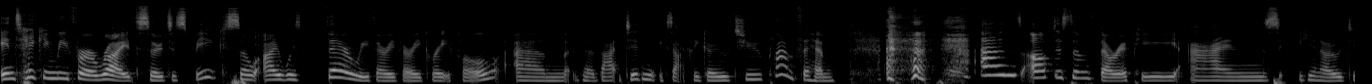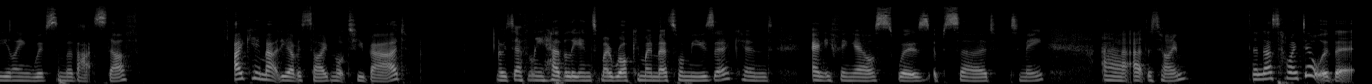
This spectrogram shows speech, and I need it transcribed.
in taking me for a ride, so to speak. So I was very, very, very grateful um, that that didn't exactly go to plan for him. and after some therapy and, you know, dealing with some of that stuff, I came out the other side not too bad. I was definitely heavily into my rock and my metal music, and anything else was absurd to me uh, at the time. And that's how I dealt with it.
